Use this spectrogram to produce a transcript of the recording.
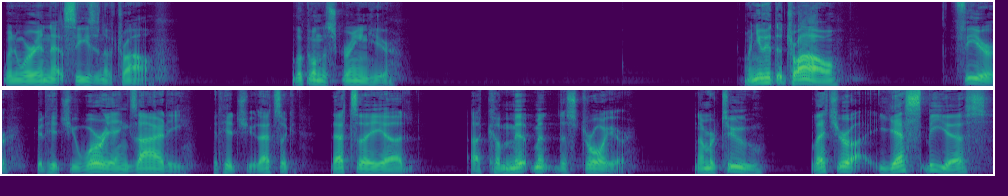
when we're in that season of trial. Look on the screen here. When you hit the trial, fear could hit you, worry, anxiety could hit you. That's a, that's a, uh, a commitment destroyer. Number two, let your yes be yes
